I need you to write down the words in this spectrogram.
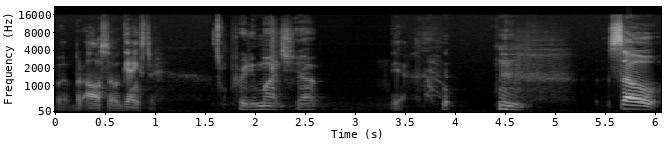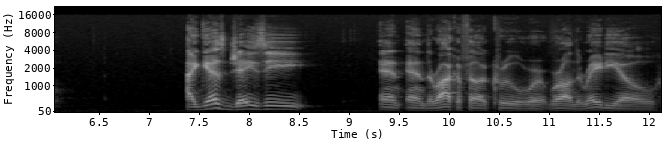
but but also a gangster. Pretty much. Yep. Yeah. hmm. So, I guess Jay Z and and the Rockefeller crew were were on the radio,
